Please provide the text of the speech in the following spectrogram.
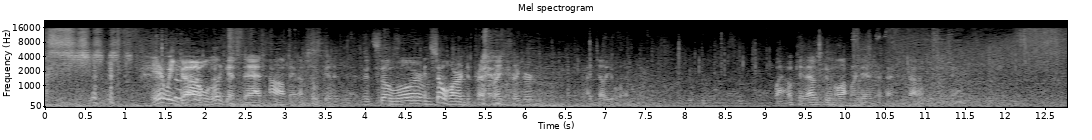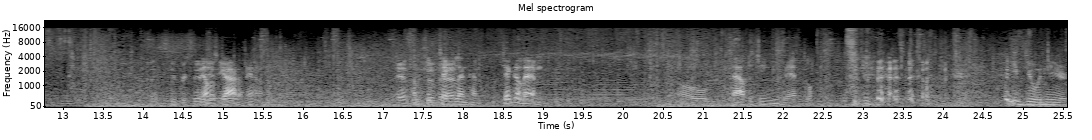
Here we go. Look at that. Oh man, I'm so good at that. It's so warm. It's so hard to press right trigger. I tell you what. Wow. Okay, that was doing a lot more damage than I thought. it was. Okay. That's super city. We almost in got him. Yeah. It's I'm not keep so tickling him. Tickle him. Oh, Palpatine, you rascal. what are you doing here?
